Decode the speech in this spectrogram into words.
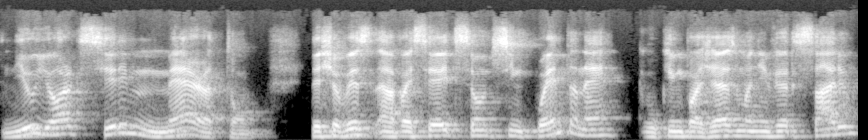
New York City Marathon. Deixa eu ver, ah, vai ser a edição de 50, né? O 50 aniversário.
